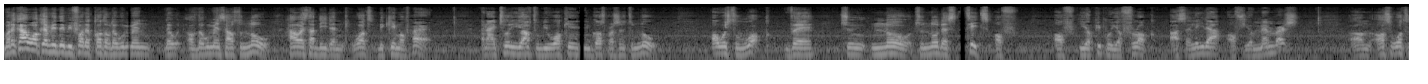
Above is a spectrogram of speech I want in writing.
Mordecai walked every day before the court of the women the, of the women's house to know how Esther did and what became of her. And I told you you have to be walking in God's presence to know. Always to walk there to know to know the state of of your people, your flock, as a leader of your members. Um, also what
